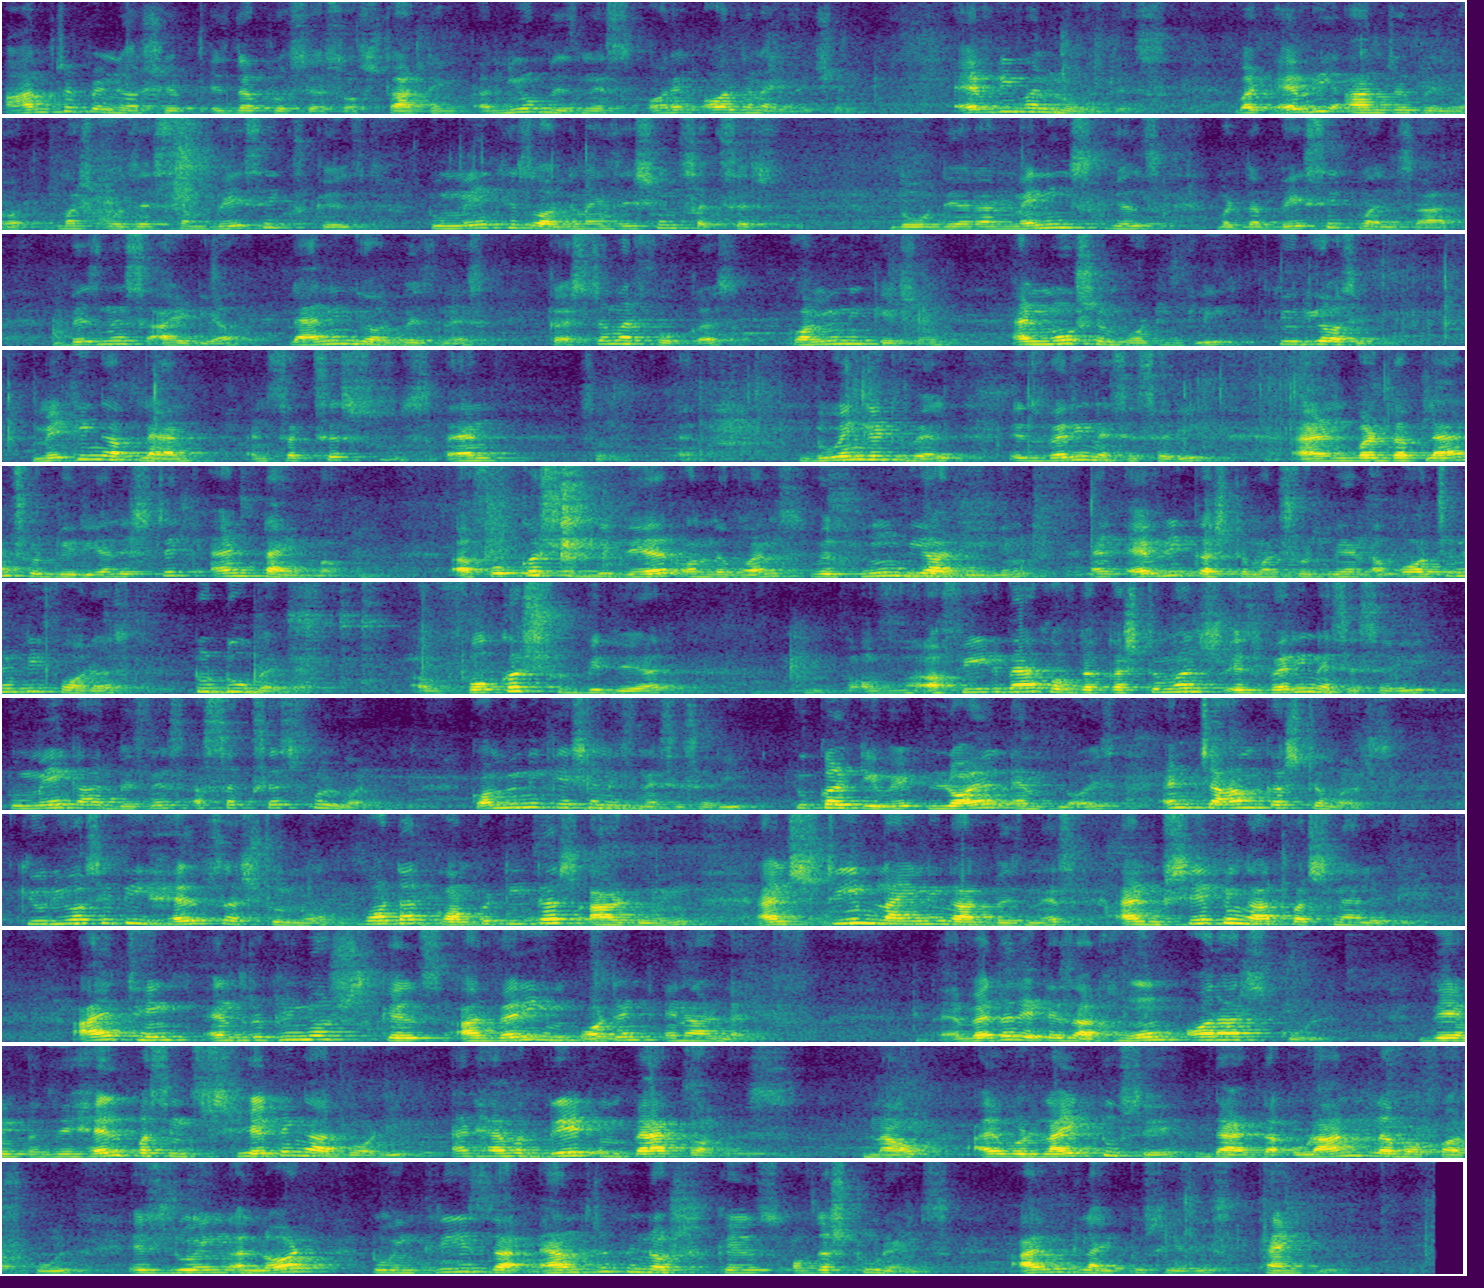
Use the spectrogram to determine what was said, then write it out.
Entrepreneurship is the process of starting a new business or an organization. Everyone knows this, but every entrepreneur must possess some basic skills to make his organization successful. Though there are many skills, but the basic ones are business idea, planning your business, customer focus, communication, and most importantly, curiosity. Making a plan and success and so, doing it well is very necessary and but the plan should be realistic and time bound. A focus should be there on the ones with whom we are dealing and every customer should be an opportunity for us to do better. A focus should be there. A feedback of the customers is very necessary to make our business a successful one. Communication is necessary to cultivate loyal employees and charm customers. Curiosity helps us to know what our competitors are doing and streamlining our business and shaping our personality. I think entrepreneurial skills are very important in our life, whether it is our home or our school. They, they help us in shaping our body and have a great impact on us. Now, I would like to say that the Udaan Club of our school is doing a lot to increase the entrepreneurial skills of the students. I would like to say this. Thank you.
